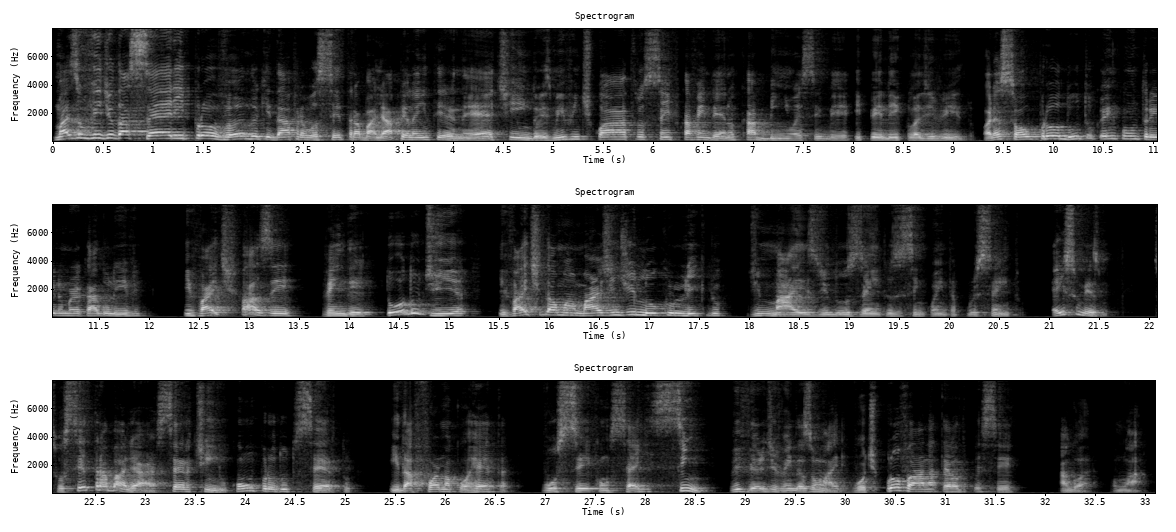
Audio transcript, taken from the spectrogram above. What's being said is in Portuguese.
Mais um vídeo da série provando que dá para você trabalhar pela internet em 2024 sem ficar vendendo cabinho USB e película de vidro. Olha só o produto que eu encontrei no Mercado Livre que vai te fazer vender todo dia, que vai te dar uma margem de lucro líquido de mais de 250%. É isso mesmo. Se você trabalhar certinho com o produto certo e da forma correta, você consegue sim viver de vendas online. Vou te provar na tela do PC agora. Vamos lá.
